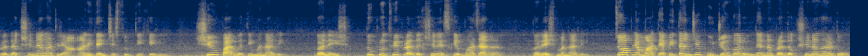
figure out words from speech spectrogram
प्रदक्षिण्या घातल्या आणि त्यांची स्तुती केली. शिव पार्वती म्हणाले गणेश तू पृथ्वी प्रदक्षिणेस केव्हा जाणार? गणेश म्हणाले जो आपल्या मात्यापितांचे पूजन करून त्यांना प्रदक्षिणा घालतो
